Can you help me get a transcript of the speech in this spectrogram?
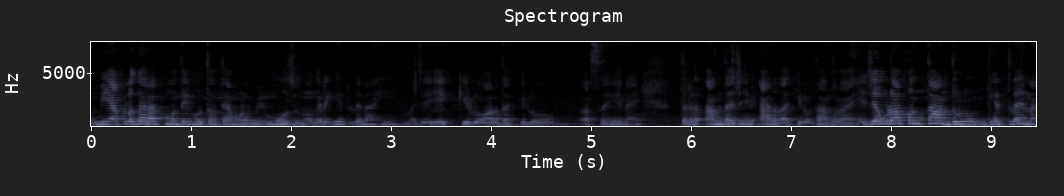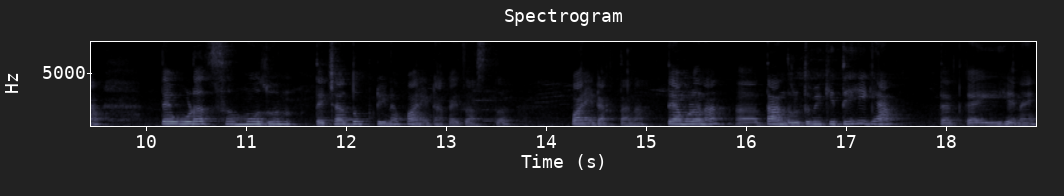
मी आपलं घरातमध्ये होतं त्यामुळं मी मोजून वगैरे घेतलं नाही. म्हणजे एक किलो अर्धा किलो असं हे नाही. तर अंदाजे अर्धा किलो तांदूळ आहे. जेवढं आपण तांदूळ घेतलं आहे ना तेवढंच मोजून त्याच्या दुपटीनं पाणी टाकायचं असतं पाणी टाकताना. त्यामुळं ना तांदूळ तुम्ही कितीही घ्या त्यात काही हे नाही.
